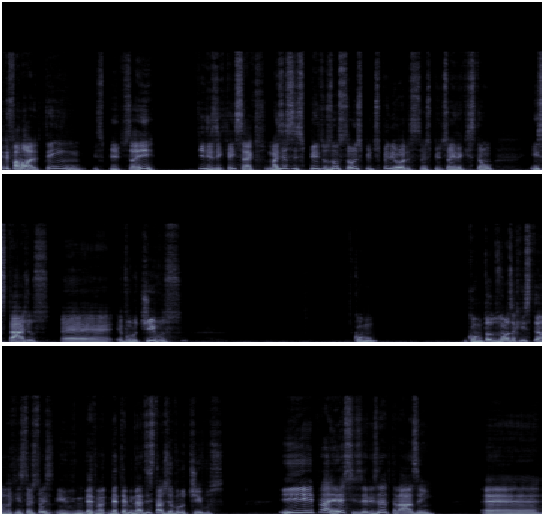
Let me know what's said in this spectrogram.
Ele fala: olha, tem espíritos aí que dizem que tem sexo, mas esses espíritos não são espíritos superiores, são espíritos ainda que estão em estágios é, evolutivos, como, como todos nós aqui estamos, aqui estamos em determinados estágios evolutivos. E para esses, eles né, trazem é,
